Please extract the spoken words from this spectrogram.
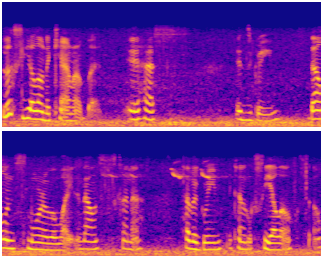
It looks yellow in the camera but it has it's green. That one's more of a white and that one's kind of have a green it kind of looks yellow so.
